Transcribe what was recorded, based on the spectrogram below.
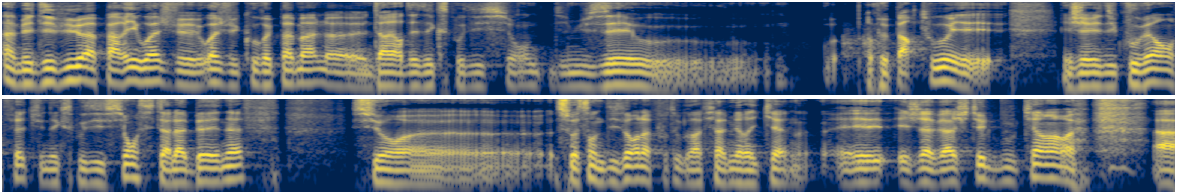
à, mes débuts à Paris, ouais, je, ouais, je courais pas mal derrière des expositions, des musées ou un peu partout, et, et j'avais découvert en fait une exposition, c'était à la BNF sur euh, 70 ans de la photographie américaine, et, et j'avais acheté le bouquin à,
